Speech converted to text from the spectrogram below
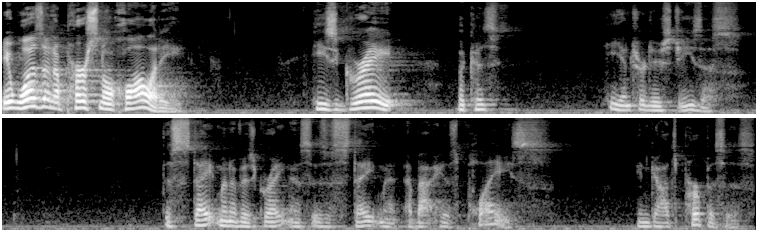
It wasn't a personal quality. He's great because he introduced Jesus. The statement of his greatness is a statement about his place in God's purposes.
